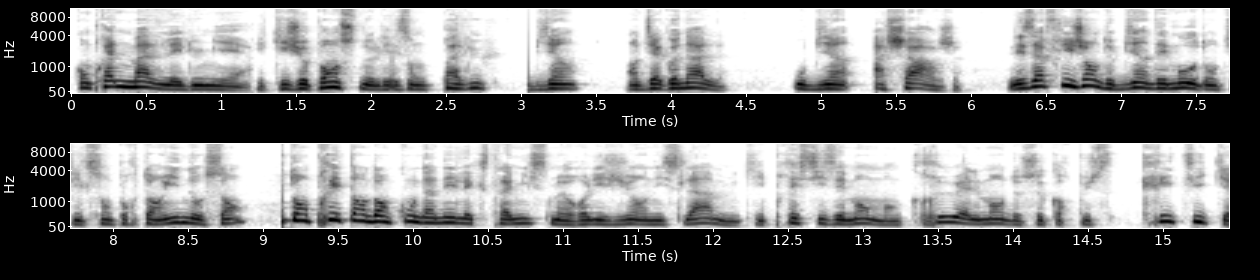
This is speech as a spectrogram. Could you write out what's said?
comprennent mal les Lumières, et qui, je pense, ne les ont pas lues, bien en diagonale, ou bien à charge, les affligeant de bien des mots dont ils sont pourtant innocents, tout en prétendant condamner l'extrémisme religieux en islam qui précisément manque cruellement de ce corpus critique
